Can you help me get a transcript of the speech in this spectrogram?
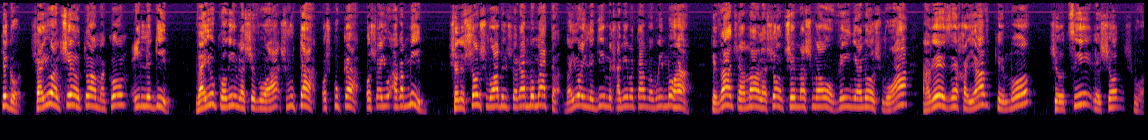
כגון שהיו אנשי אותו המקום עילגים, והיו קוראים לשבועה שבותה או שקוקה, או שהיו ארמים, שלשון שבועה בלשונם מומטה, והיו עילגים מכנים אותם ואומרים מוהה. כיוון שאמר לשון שמשמעו ועניינו שבועה, הרי זה חייב כמו שהוציא לשון שבועה.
